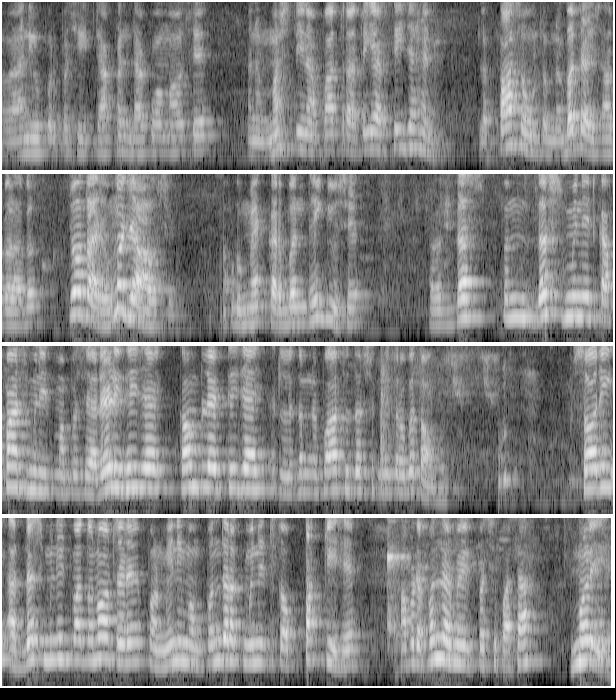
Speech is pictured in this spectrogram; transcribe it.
હવે આની ઉપર પછી ઢાંકણ ઢાંકવામાં આવશે અને મસ્તીના પાત્રા તૈયાર થઈ જાય ને એટલે પાછો હું તમને બતાવીશ આગળ આગળ. જોતા રહ્યો મજા આવશે. આપણું મેકર બંધ થઈ ગયું છે. હવે દસ પંદ દસ મિનિટ કાં પાંચ મિનિટમાં પછી આ રેડી થઈ જાય કમ્પ્લીટ થઈ જાય એટલે તમને પાછું દર્શક મિત્રો બતાવવાનું છે. સોરી આ દસ મિનિટમાં તો ન ચડે પણ મિનિમમ પંદરક મિનિટ તો પક્કી છે. આપણે પંદર મિનિટ પછી પાછા મળીએ.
